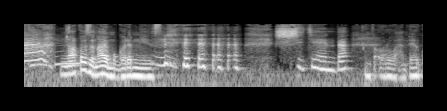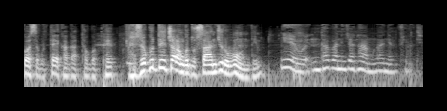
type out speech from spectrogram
Mwakoze nawe mugore mwiza. Shigenda mbere rwose guteka agatogo pe. Ese kuticara ngo dusangire ubundi. Yewe ndaba njya nta mwanya mfite.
